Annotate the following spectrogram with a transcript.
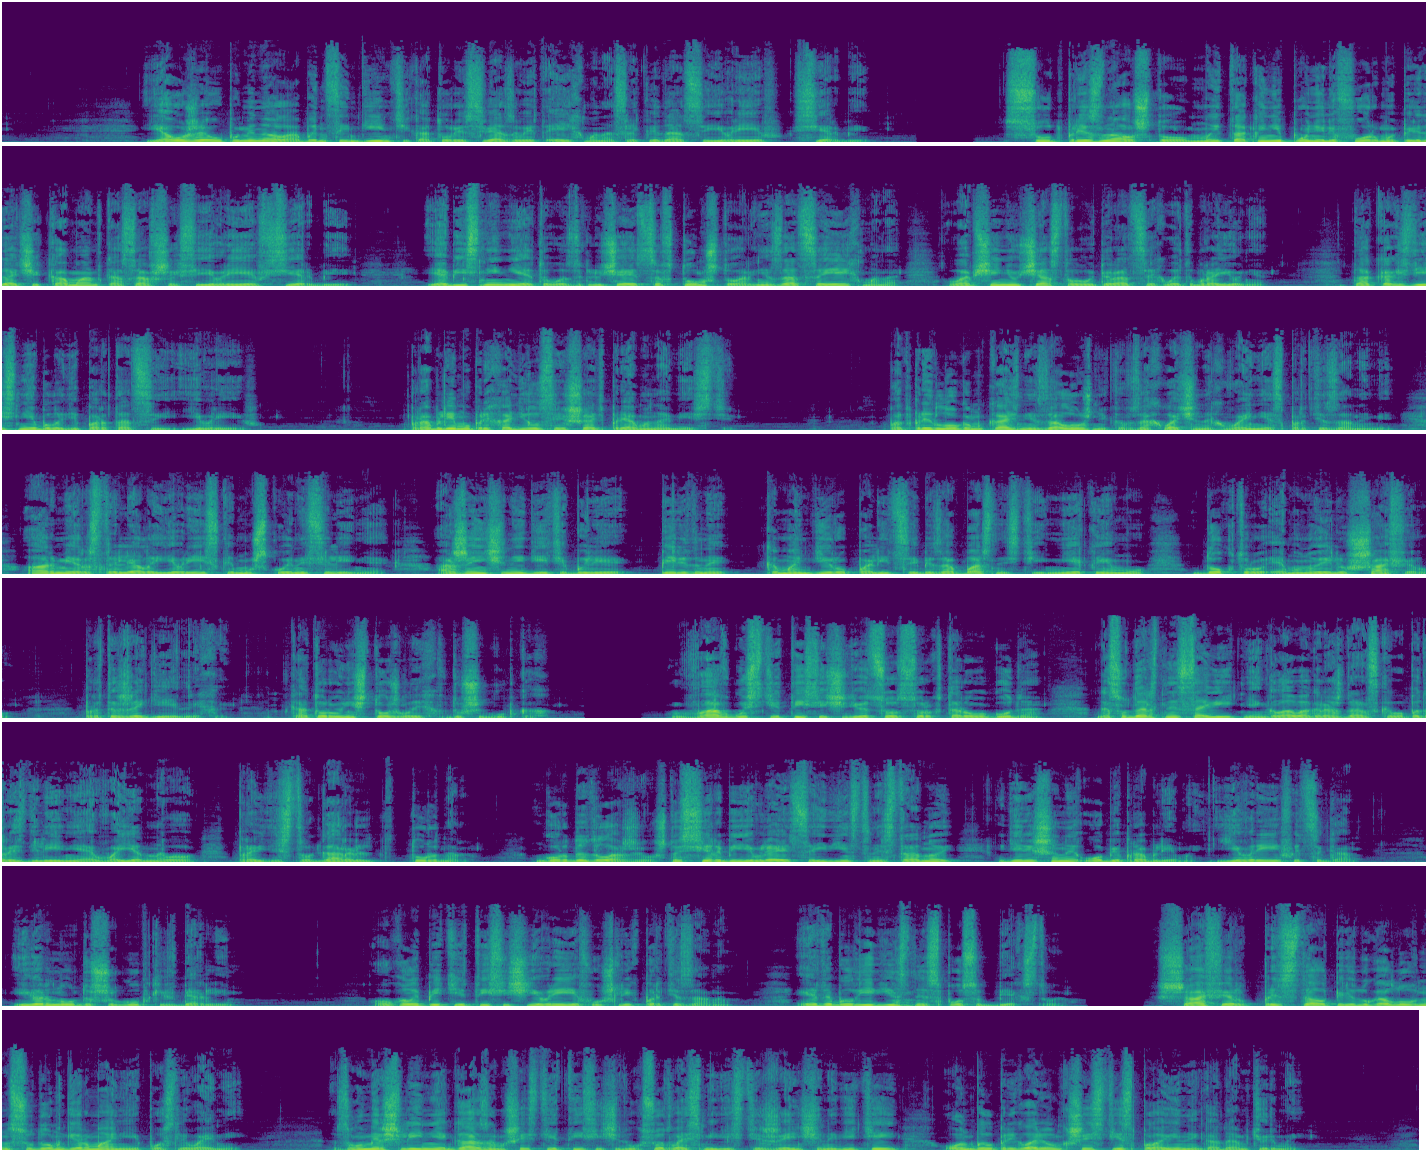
Я уже упоминал об инциденте, который связывает Эйхмана с ликвидацией евреев в Сербии. Суд признал, что мы так и не поняли форму передачи команд, касавшихся евреев в Сербии, и объяснение этого заключается в том, что организация Эйхмана вообще не участвовала в операциях в этом районе, так как здесь не было депортации евреев. Проблему приходилось решать прямо на месте. Под предлогом казни заложников, захваченных в войне с партизанами, армия расстреляла еврейское мужское население, а женщины и дети были переданы командиру полиции безопасности некоему доктору Эммануэлю Шаферу, протеже Гейдриха, который уничтожил их в душегубках. В августе 1942 года государственный советник, глава гражданского подразделения военного правительства Гарольд Турнер гордо доложил, что Сербия является единственной страной, где решены обе проблемы – евреев и цыган, и вернул душегубки в Берлин. Около пяти тысяч евреев ушли к партизанам. Это был единственный способ бегства. Шафер предстал перед уголовным судом Германии после войны. За умершление газом 6280 женщин и детей он был приговорен к шести с половиной годам тюрьмы.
